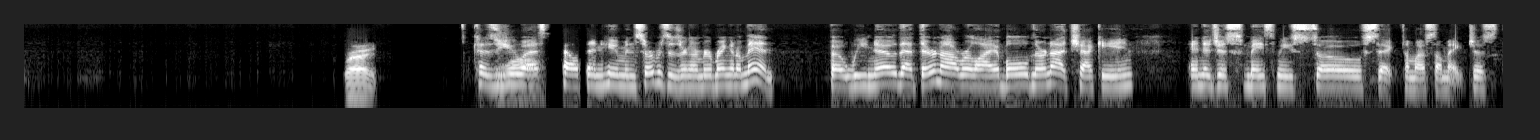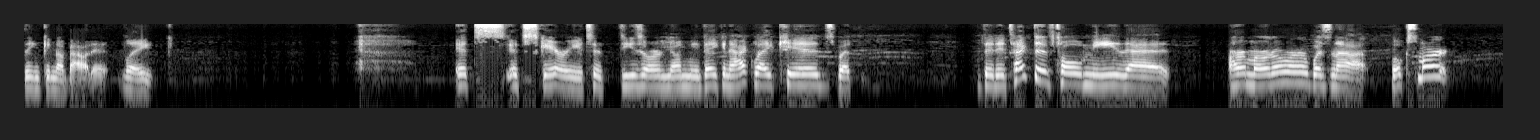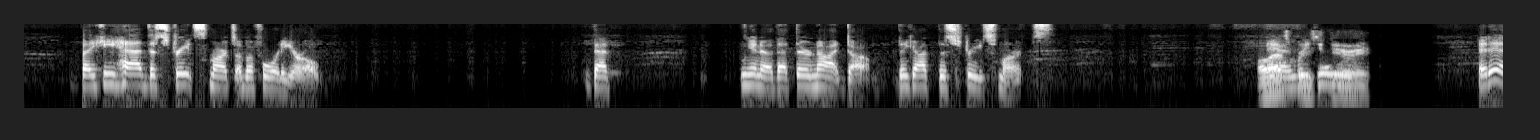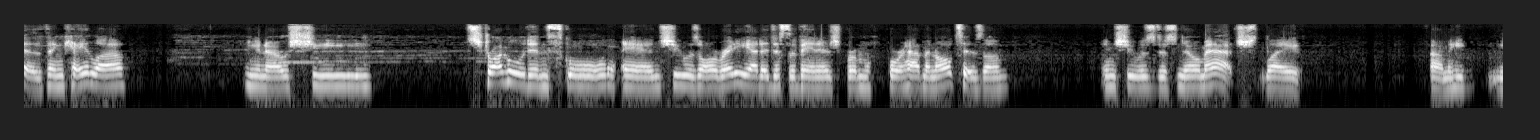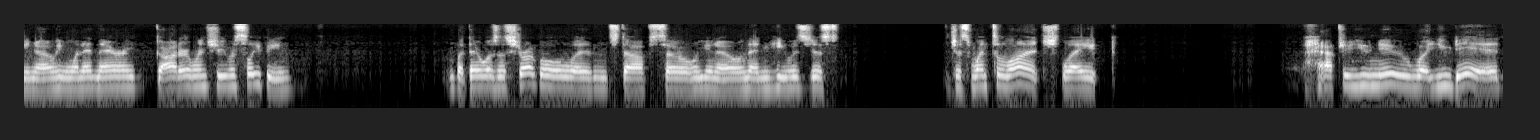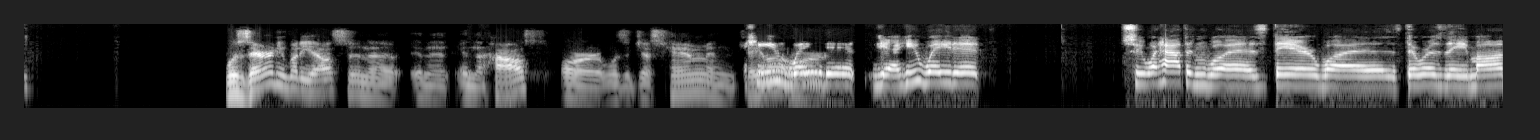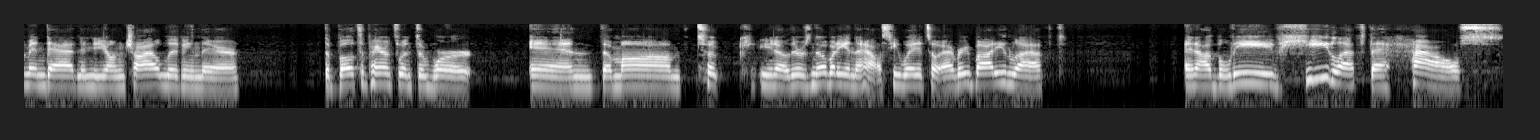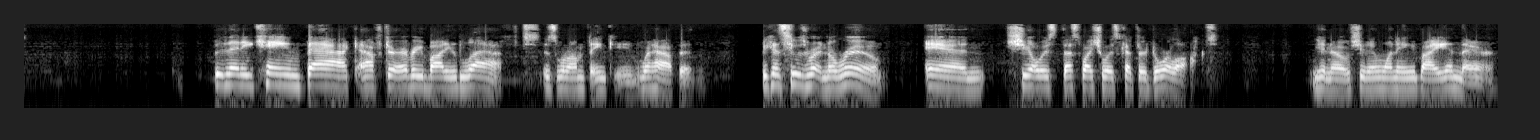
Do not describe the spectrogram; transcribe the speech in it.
Right. Because Wow. U.S. Health and Human Services are going to be bringing them in. But we know that they're not reliable, they're not checking. And it just makes me so sick to my stomach just thinking about it. Like, it's it's scary to these are i mean they can act like kids but the detective told me that her murderer was not book smart but he had the street smarts of a 40 year old that you know that they're not dumb they got the street smarts Oh, that's And pretty scary. It is. And Kayla, you know, she struggled in school and she was already at a disadvantage from for having autism and she was just no match. Like um he you know, he went in there and got her when she was sleeping. But there was a struggle and stuff, so, you know, and then he was just just went to lunch like after you knew what you did. Was there anybody else in the in the in the house, or was it just him and Kayla? he or- waited yeah he waited. See what happened was there was there was a mom and dad and a young child living there the both the parents went to work and the mom took you know there was nobody in the house. He waited till everybody left. And i believe he left the house but then he came back after everybody left is what i'm thinking what happened. Because he was renting a room and she always that's why she always kept her door locked. You know she didn't want anybody in there.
